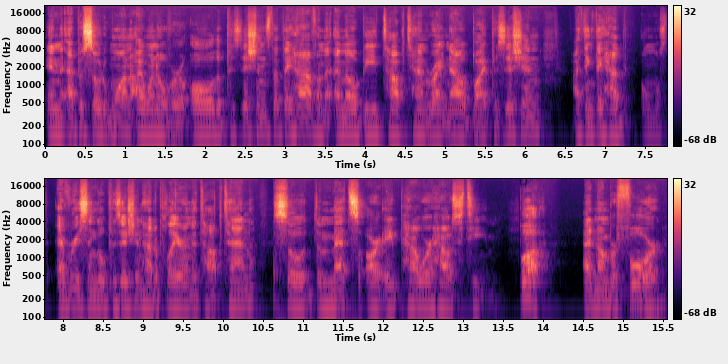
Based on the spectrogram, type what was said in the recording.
In episode one, I went over all the positions that they have on the MLB top 10 right now by position. I think they had almost every single position had a player in the top 10. So the Mets are a powerhouse team. But at number four,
